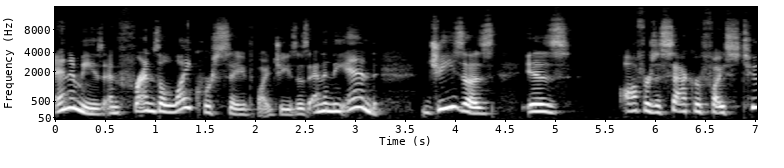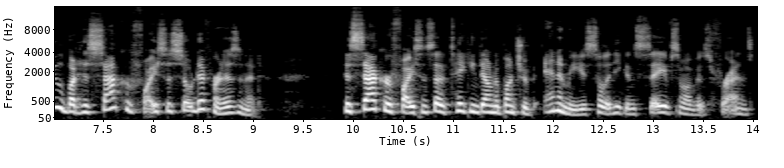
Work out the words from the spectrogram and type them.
Enemies and friends alike were saved by Jesus, and in the end, Jesus is offers a sacrifice too, but his sacrifice is so different, isn't it? His sacrifice, instead of taking down a bunch of enemies so that he can save some of his friends,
